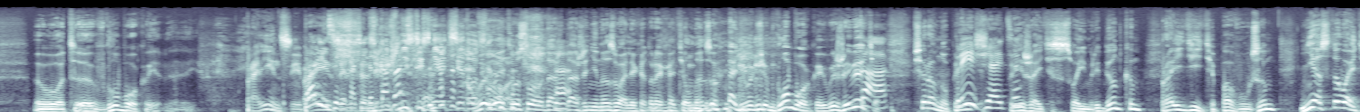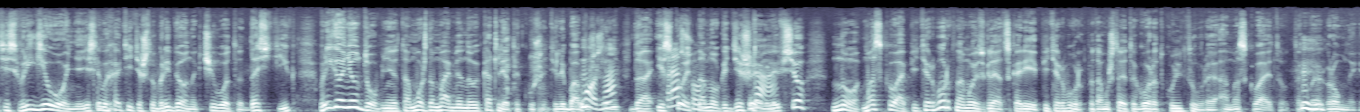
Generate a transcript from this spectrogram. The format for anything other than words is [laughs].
вот, э, в глубокой э, Провинции. Провинции вы Сергеевич, сказать? Не стесняйтесь этого Вы, вы слова. этого слова даже, даже не назвали, которое я хотел назвать. В общем, глубокой вы живете. Так. Все равно при- Приезжайте. приезжайте со своим ребенком, пройдите по вузам, не оставайтесь в регионе, если вы хотите, чтобы ребенок чего-то достиг. В регионе удобнее, там можно маминовые котлеты кушать или бабушкины. Можно. Да, и Хорошо. стоит намного дешевле, Да. и все. Но Москва, Петербург, на мой взгляд, скорее Петербург, потому что это город культуры, а Москва это вот такой огромный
